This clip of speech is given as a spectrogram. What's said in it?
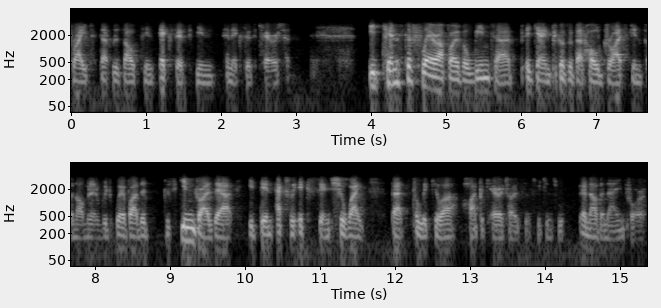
trait that results in excess skin and excess keratin. It tends to flare up over winter, again, because of that whole dry skin phenomenon, which, whereby the, the skin dries out, it then actually accentuates that follicular hyperkeratosis, which is another name for it.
